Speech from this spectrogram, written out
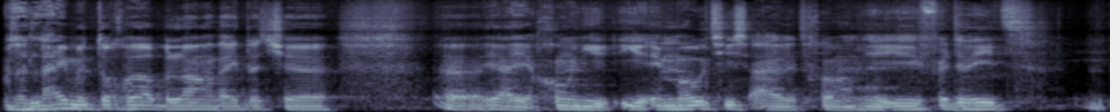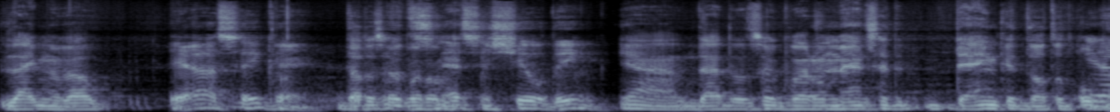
Dus het lijkt me toch wel belangrijk dat je, eh, ja, je gewoon je, je emoties uit, gewoon je, je verdriet. Lijkt me wel, Ja, zeker. Dat is ook een waarom- essentieel ding. ja, dat dat is ook waarom mensen denken dat het Ja,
